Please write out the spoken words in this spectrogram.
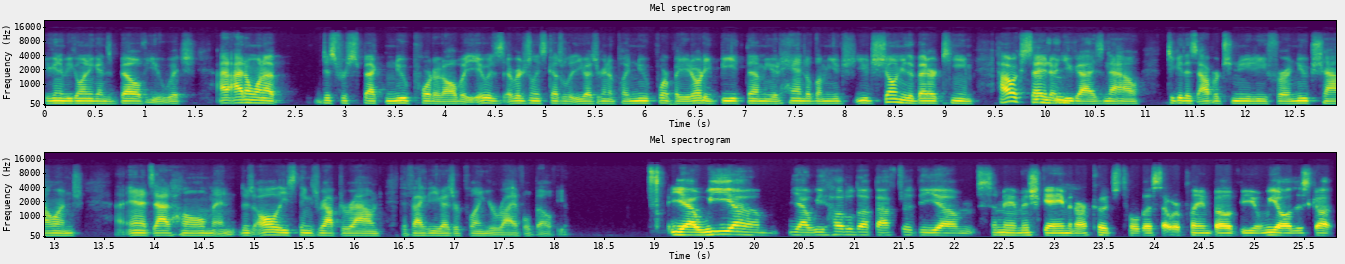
you're going to be going against Bellevue, which I, I don't want to disrespect Newport at all, but it was originally scheduled that you guys were going to play Newport, but you'd already beat them, you'd handled them, you'd, you'd shown you're the better team. How excited mm-hmm. are you guys now to get this opportunity for a new challenge? Uh, and it's at home, and there's all these things wrapped around the fact that you guys are playing your rival Bellevue. Yeah, we um yeah we huddled up after the um Sammamish game, and our coach told us that we're playing Bellevue, and we all just got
